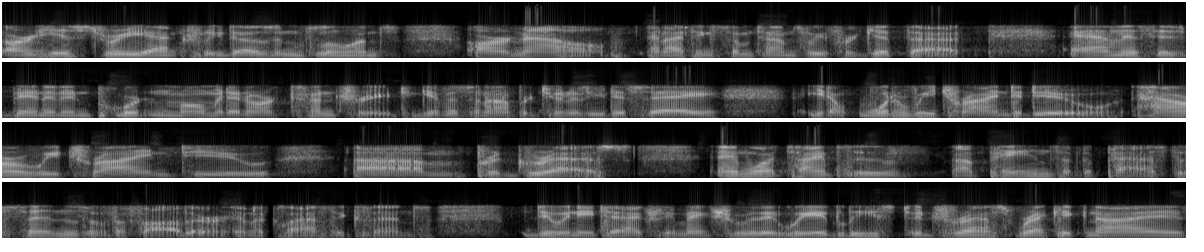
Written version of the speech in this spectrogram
our history actually does influence our now. And I think sometimes we forget that. And this has been an important moment in our country to give us an opportunity to say, you know, what are we trying to do? How are we trying to um, progress? And what types of uh, pains of the past, the sins of the father in a classic sense, do we need to actually make sure that we at least address, recognize,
